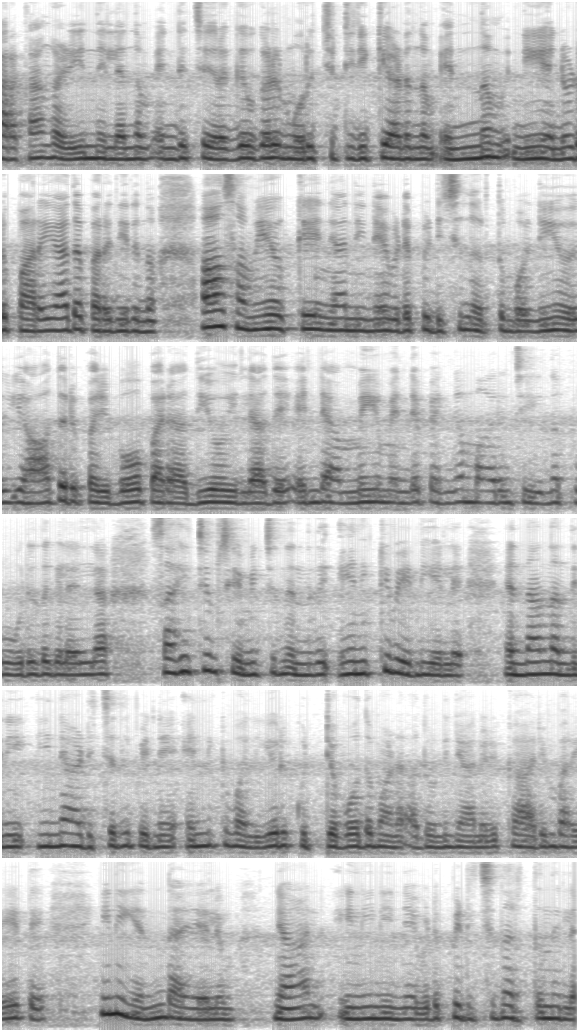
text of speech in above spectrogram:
പറക്കാൻ കഴിയുന്നില്ലെന്നും എന്റെ ചിറകുകൾ മുറിച്ചിട്ടിരിക്കുകയാണെന്നും എന്നും നീ എന്നോട് പറയാതെ പറഞ്ഞിരുന്നു. ആ സമയമൊക്കെ ഞാൻ നിന്നെ ഇവിടെ പിടിച്ചു നിർത്തുമ്പോൾ നീ യാതൊരു പരിഭവ പരാതിയോ ഇല്ലാതെ എന്റെ അമ്മയും എന്റെ പെങ്ങന്മാരും ചെയ്യുന്ന ക്രൂരതകളെല്ലാം സഹിച്ചും ക്ഷമിച്ചു നിന്നത് എനിക്ക് വേണ്ടിയല്ലേ? എന്നാൽ നന്ദിനി നിന്നെ അടിച്ചതിൽ പിന്നെ എനിക്ക് വലിയൊരു കുറ്റബോധമാണ്. അതുകൊണ്ട് ഞാനൊരു കാര്യം പറയട്ടെ? ഇനി എന്തായാലും ഞാൻ ഇനി നിന്നെ ഇവിടെ പിടിച്ചു നിർത്തുന്നില്ല.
